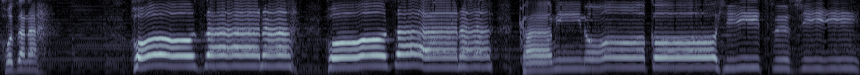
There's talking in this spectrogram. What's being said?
ホザナ。ホザナホザナ神の子羊。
